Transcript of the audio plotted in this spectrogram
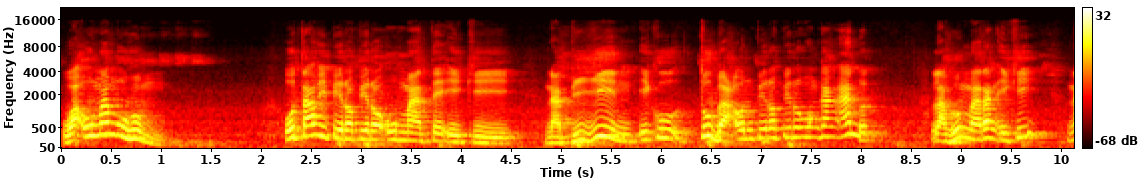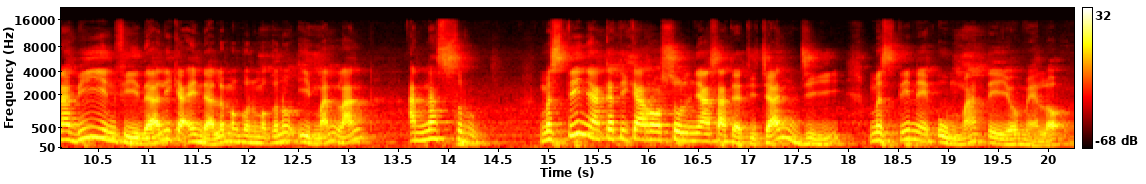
wa umamuhum utawi pira-pira umate iki nabiyin iku tubaun pira-pira wong kang anut lahum marang iki nabiyin fi dzalika ing dalem mengkono-mengkono iman lan an-nasru. Mestinya ketika rasulnya sada dijanji mestine umate yo melok.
